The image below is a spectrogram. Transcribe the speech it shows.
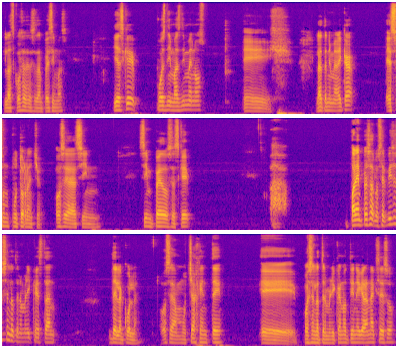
las cosas están pésimas. Y es que, pues ni más ni menos, eh, Latinoamérica es un puto rancho. O sea, sin, sin pedos, es que... Ah, para empezar, los servicios en Latinoamérica están de la cola. O sea, mucha gente, eh, pues en Latinoamérica no tiene gran acceso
